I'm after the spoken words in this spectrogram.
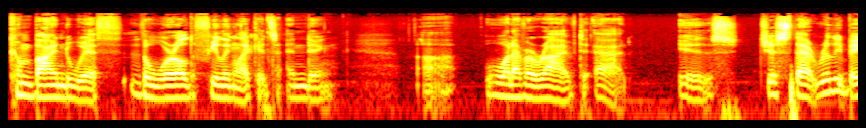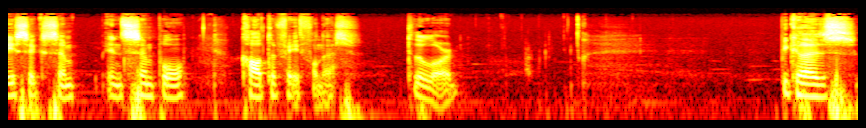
combined with the world feeling like it's ending, uh, what I've arrived at is just that really basic sim- and simple call to faithfulness to the Lord. Because,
